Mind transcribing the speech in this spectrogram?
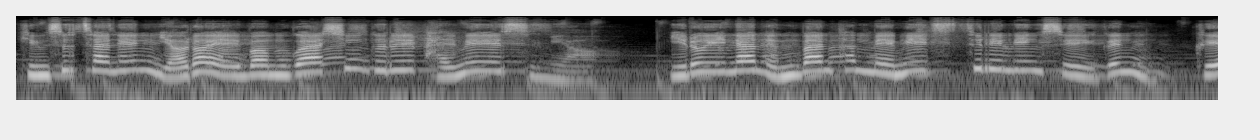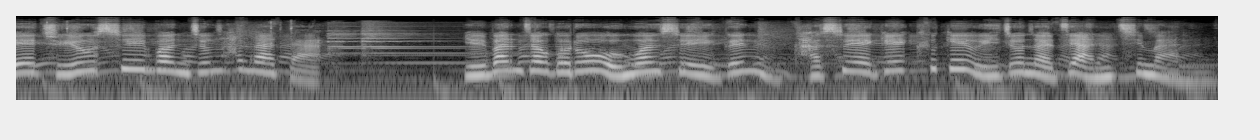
김수찬은 여러 앨범과 싱글을 발매했으며 이로 인한 음반 판매 및 스트리밍 수익은 그의 주요 수입원 중 하나다. 일반적으로 음원 수익은 가수에게 크게 의존하지 않지만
